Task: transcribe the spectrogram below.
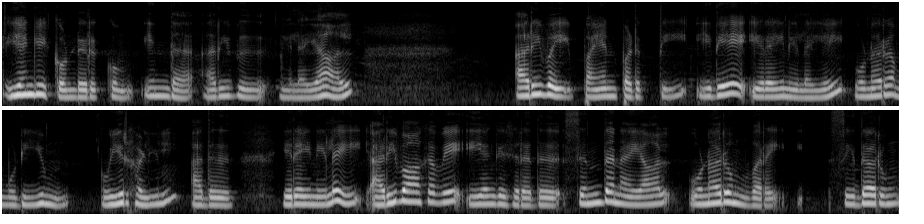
இயங்கிக் கொண்டிருக்கும் இந்த அறிவு நிலையால் அறிவை பயன்படுத்தி இதே இறைநிலையை உணர முடியும். உயிர்களில் அது இறைநிலை அறிவாகவே இயங்குகிறது. சிந்தனையால் உணரும் வரை சிதறும்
